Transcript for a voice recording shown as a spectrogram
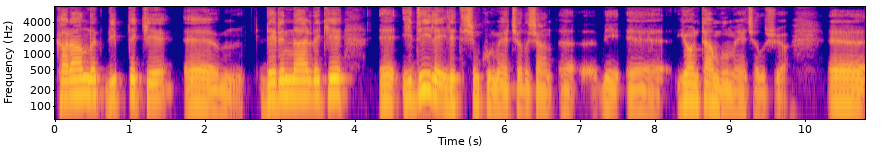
karanlık dipteki e, derinlerdeki e, idiyle iletişim kurmaya çalışan e, bir e, yöntem bulmaya çalışıyor. E,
